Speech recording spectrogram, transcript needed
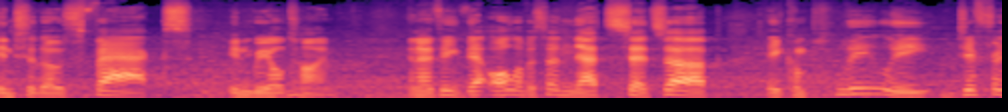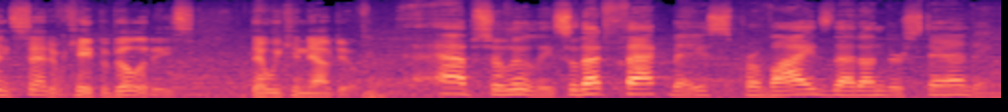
into those facts in real mm-hmm. time. And I think that all of a sudden that sets up a completely different set of capabilities that we can now do. Absolutely. So that fact base provides that understanding,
